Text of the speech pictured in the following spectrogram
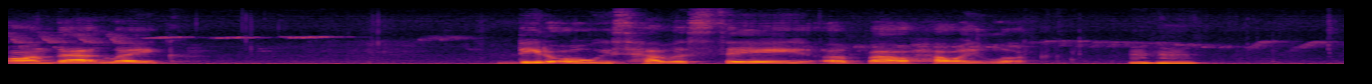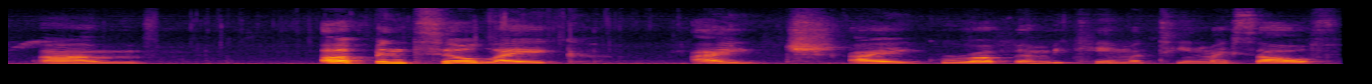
on that like they'd always have a say about how I look. Mm-hmm. Um up until like I ch- I grew up and became a teen myself,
